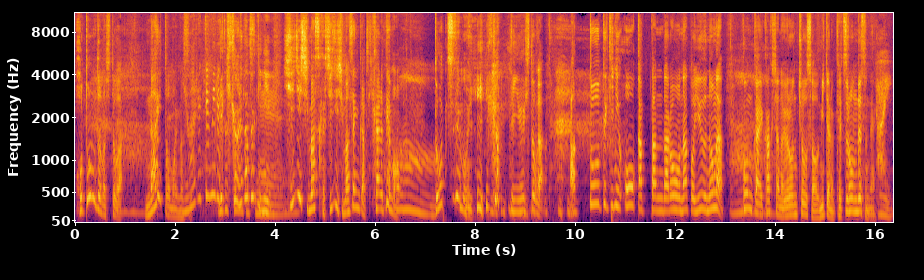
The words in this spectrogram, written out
ほとんどの人はないと思います。言われてみると、ね、聞かれた時に支持しますか支持しませんかって聞かれてもどっちでもいいかっていう人が 圧倒的に多かったんだろうなというのが今回各社の世論調査を見ての結論ですね。はい。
